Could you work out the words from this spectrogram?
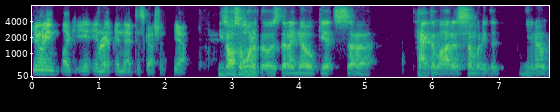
You know what I mean? Like in in, right. the, in that discussion. Yeah. He's also um, one of those that I know gets uh, tagged a lot as somebody that you know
